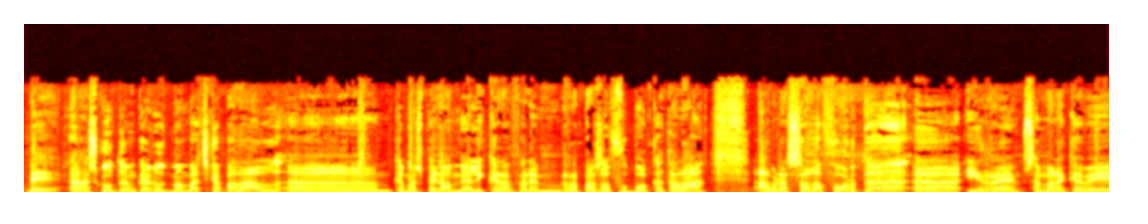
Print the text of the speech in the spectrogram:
Bé, escolta'm, Canut, me'n vaig cap a dalt, eh, que m'espera el Meli, que ara farem repàs al futbol català. Abraçada forta eh, i res, setmana que ve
